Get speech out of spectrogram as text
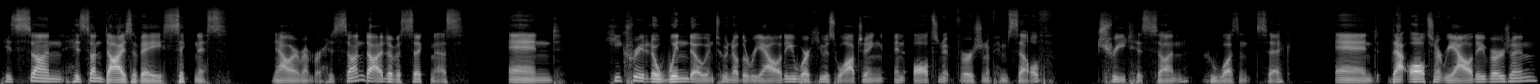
His son, his son dies of a sickness. Now I remember. His son died of a sickness, and he created a window into another reality where he was watching an alternate version of himself treat his son who wasn't sick, and that alternate reality version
